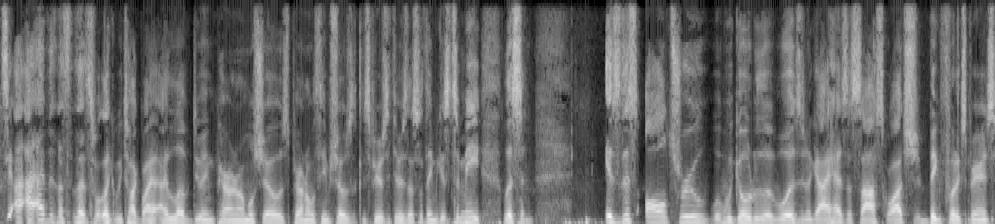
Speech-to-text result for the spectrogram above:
See, I, I that's that's what like we talked about. I, I love doing paranormal shows, paranormal theme shows, conspiracy theories, that sort of thing. Because to me, listen, is this all true? When we go to the woods and a guy has a Sasquatch Bigfoot experience,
